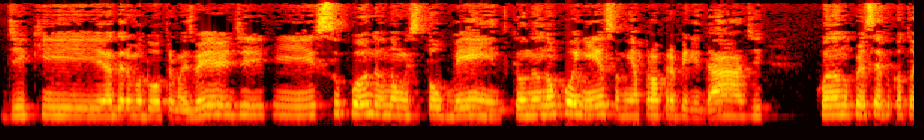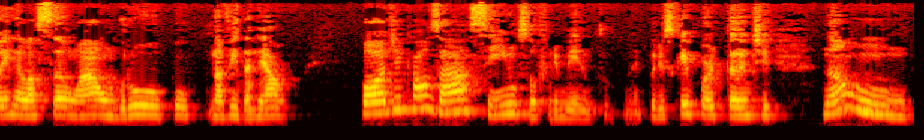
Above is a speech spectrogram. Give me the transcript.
de que a grama do outro é mais verde, e isso quando eu não estou bem, quando eu não conheço a minha própria habilidade, quando eu não percebo que eu estou em relação a um grupo na vida real pode causar, sim, um sofrimento. Né? Por isso que é importante não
